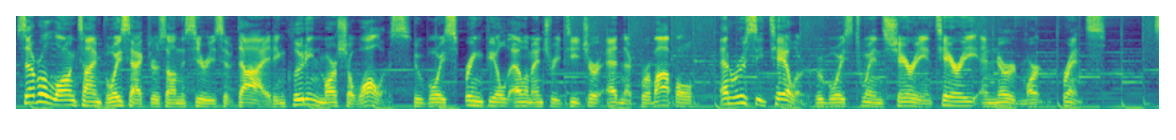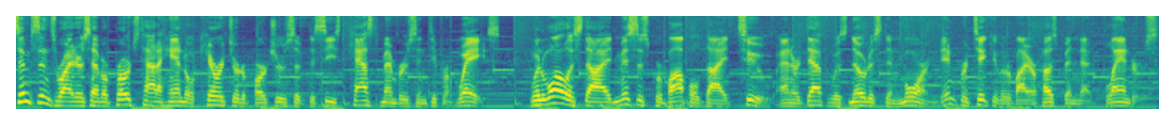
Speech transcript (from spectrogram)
Several longtime voice actors on the series have died, including Marcia Wallace, who voiced Springfield Elementary teacher Edna Krabappel, and Russi Taylor, who voiced twins Sherry and Terry and nerd Martin Prince. Simpsons writers have approached how to handle character departures of deceased cast members in different ways. When Wallace died, Mrs. Krabappel died too, and her death was noticed and mourned, in particular by her husband Ned Flanders.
